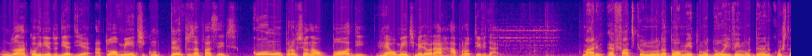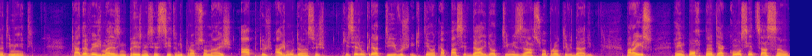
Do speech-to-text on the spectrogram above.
na correria do dia a dia, atualmente com tantos afazeres, como o profissional pode realmente melhorar a produtividade? Mário, é fato que o mundo atualmente mudou e vem mudando constantemente. Cada vez mais as empresas necessitam de profissionais aptos às mudanças, que sejam criativos e que tenham a capacidade de otimizar sua produtividade. Para isso, é importante a conscientização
